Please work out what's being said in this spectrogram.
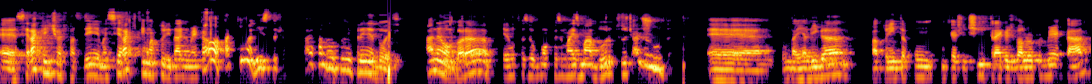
é, será que a gente vai fazer, mas será que tem maturidade no mercado? Ó, oh, tá aqui uma lista, já vai falando para os empreendedores. Ah, não, agora queremos fazer alguma coisa mais madura, preciso de ajuda. É, então, daí a Liga, de fato, entra com o que a gente entrega de valor para o mercado.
